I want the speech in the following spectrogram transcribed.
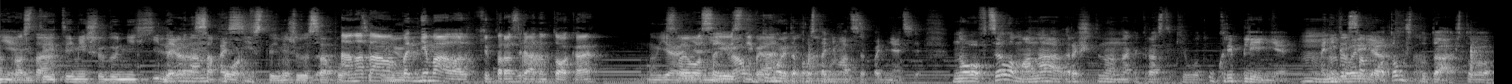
не, просто... ты, ты имеешь в виду не healer, Наверное, а support. assist Ты имеешь в виду да. support. Она Типа там неё- поднимала каким-то разрядом тока. Ну, я, Своего я союзника. Думаю, это просто знаю, анимация поднятия. Но в целом она рассчитана на как раз-таки вот укрепление. М, Они ну, говорили о том, что да. да, что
